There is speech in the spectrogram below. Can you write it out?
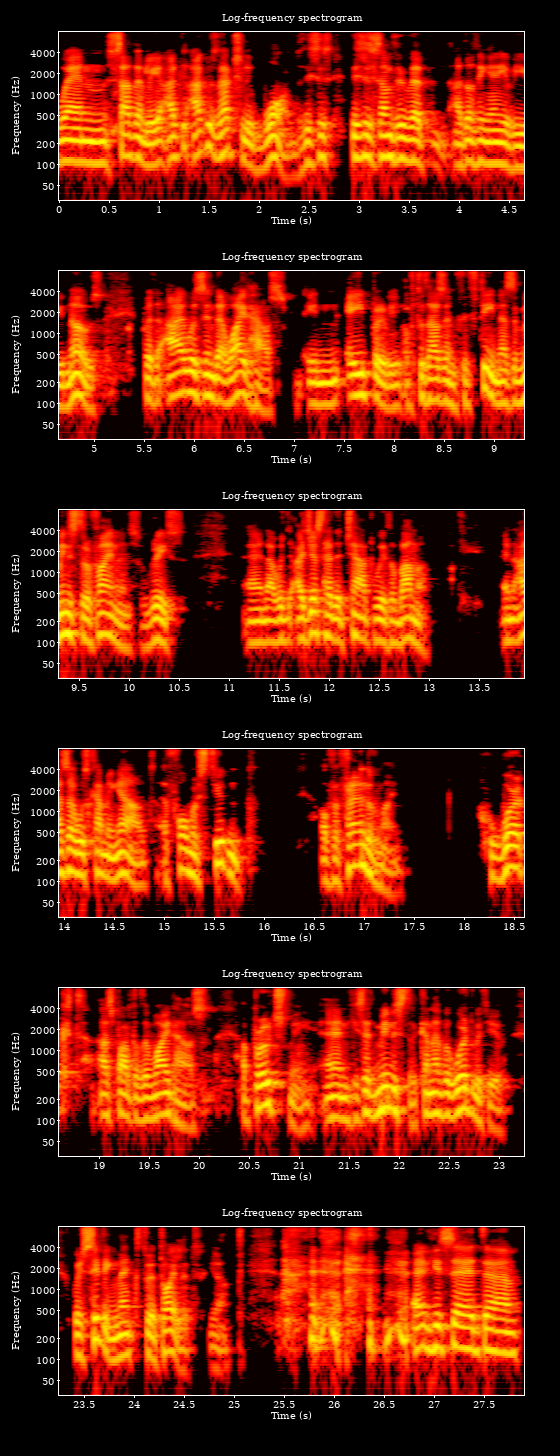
when suddenly I, I, was actually warned. This is this is something that I don't think any of you knows, but I was in the White House in April of 2015 as the Minister of Finance of Greece, and I, would, I just had a chat with Obama, and as I was coming out, a former student of a friend of mine who worked as part of the White House approached me and he said, Minister, can I have a word with you? We're sitting next to a toilet, you know. and he said, um,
